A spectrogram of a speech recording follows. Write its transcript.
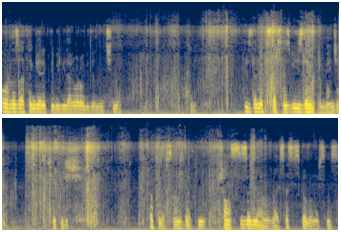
Orada zaten gerekli bilgiler var o videonun içinde. Hani izlemek isterseniz bir izleyin bence. Çekiliş. Katılırsanız belki şans size bir yanınızdaysa siz kazanırsınız.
